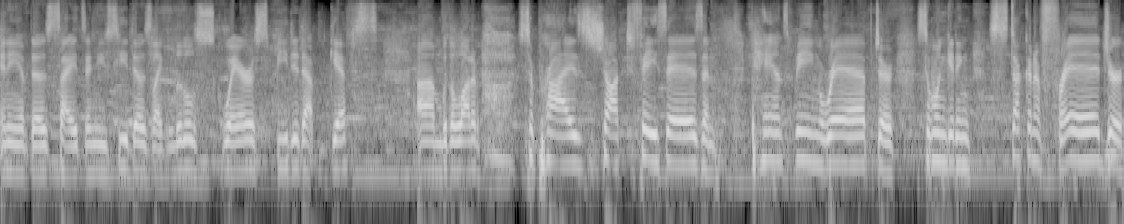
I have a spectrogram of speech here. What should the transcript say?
any of those sites and you see those like little square speeded up gifs um, with a lot of surprised, shocked faces and pants being ripped or someone getting stuck in a fridge or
